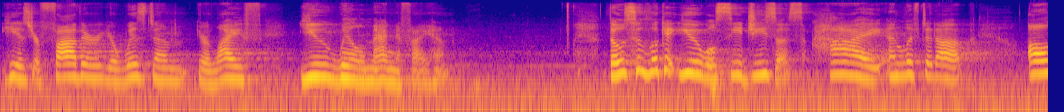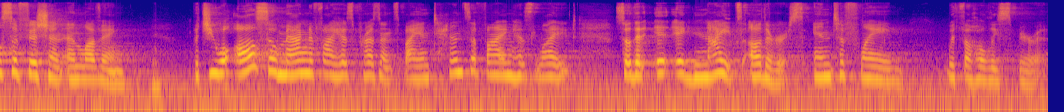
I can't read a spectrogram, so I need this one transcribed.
He is your Father, your wisdom, your life. You will magnify Him. Those who look at you will see Jesus high and lifted up, all sufficient and loving. But you will also magnify His presence by intensifying His light so that it ignites others into flame with the Holy Spirit.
